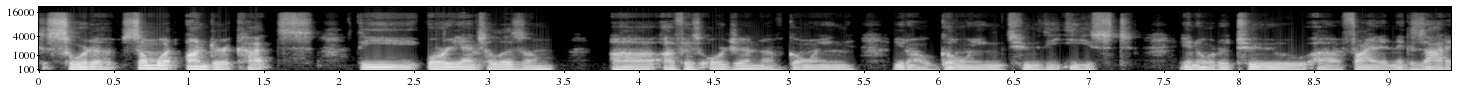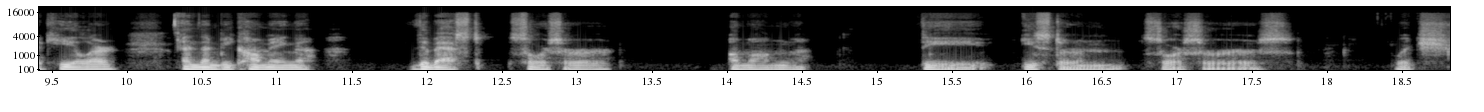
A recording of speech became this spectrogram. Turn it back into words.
sort of somewhat undercuts the orientalism uh, of his origin of going you know going to the east in order to uh, find an exotic healer and then becoming the best sorcerer among the eastern sorcerers which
